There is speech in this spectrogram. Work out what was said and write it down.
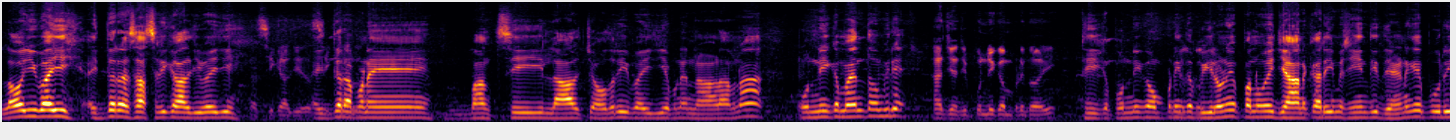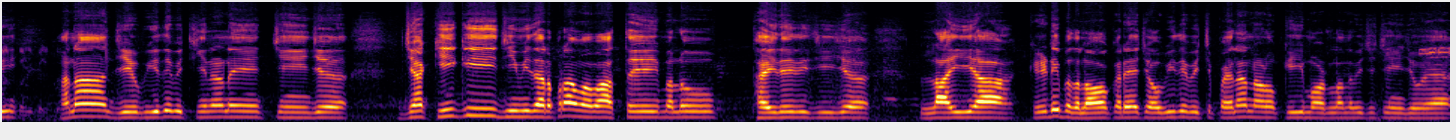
ਲਓ ਜੀ ਬਾਈ ਇੱਧਰ ਸਤਿ ਸ੍ਰੀ ਅਕਾਲ ਜੀ ਬਾਈ ਜੀ। ਸਤਿ ਸ਼੍ਰੀ ਅਕਾਲ ਜੀ ਇੱਧਰ ਆਪਣੇ ਬਾਂਸੀ ਲਾਲ ਚੌਧਰੀ ਬਾਈ ਜੀ ਆਪਣੇ ਨਾਲ ਆ ਨਾ ਪੁੰਨੀ ਕਮੈਨ ਤੋਂ ਵੀਰੇ? ਹਾਂਜੀ ਹਾਂਜੀ ਪੁੰਨੀ ਕੰਪਨੀ ਤੋਂ ਆ ਜੀ। ਠੀਕ ਹੈ ਪੁੰਨੀ ਕੰਪਨੀ ਤੋਂ ਵੀਰੋਂ ਨੇ ਆਪਾਂ ਨੂੰ ਇਹ ਜਾਣਕਾਰੀ ਮਸ਼ੀਨ ਦੀ ਦੇਣਗੇ ਪੂਰੀ ਹਨਾ ਜੇ ਵੀ ਇਹਦੇ ਵਿੱਚ ਇਹਨਾਂ ਨੇ ਚੇਂਜ ਜਾਂ ਕੀ ਕੀ ਜ਼ਿਮੀਦਾਰ ਭਰਾਵਾਂ ਵਾਸਤੇ ਮਤਲਬ ਫਾਇਦੇ ਦੀ ਚੀਜ਼ ਲਾਈ ਆ ਕਿਹੜੇ ਬਦਲਾਅ ਕਰਿਆ? 24 ਦੇ ਵਿੱਚ ਪਹਿਲਾਂ ਨਾਲੋਂ ਕੀ ਮਾਡਲਾਂ ਦੇ ਵਿੱਚ ਚੇਂਜ ਹੋਇਆ?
